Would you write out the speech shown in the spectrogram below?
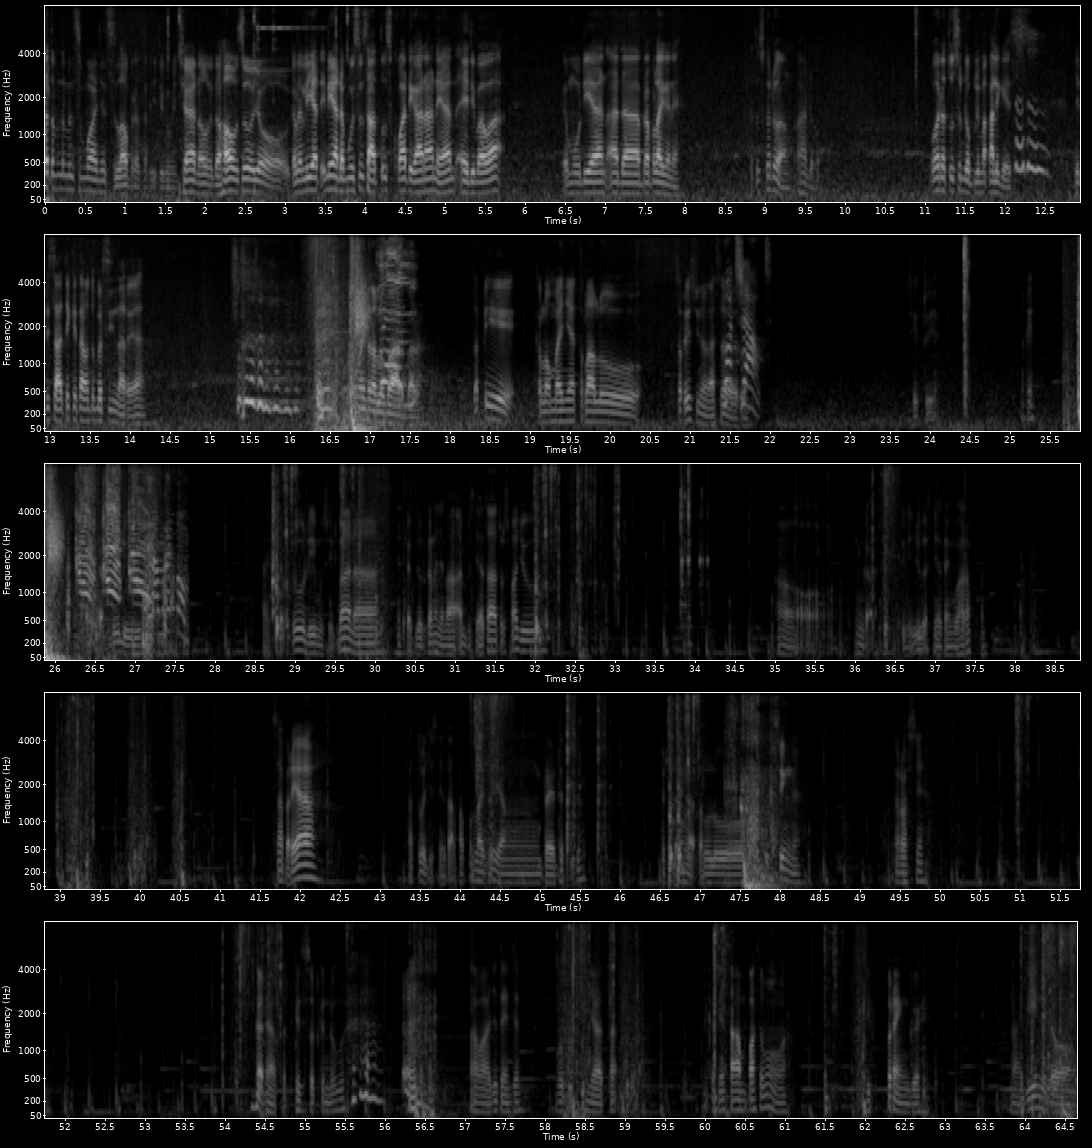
Halo teman-teman semuanya, selamat datang di Jugumi Channel The House Yo. Kalian lihat ini ada musuh satu squad di kanan ya, eh di bawah. Kemudian ada berapa lagi nih? Satu squad doang. Aduh. Gua udah tusun 25 kali, guys. Jadi saatnya kita untuk bersinar ya. main terlalu barbar. Tapi kalau mainnya terlalu serius juga nggak seru. Situ ya. Oke. Okay. Di musim mana. Yang saya betulkan hanyalah ambil senjata terus maju. Oh, enggak ini juga senjata yang gua harapkan. Sabar ya. Satu aja senjata apa pun lah itu yang breaded gitu. Biar saya nggak terlalu pusing ya ngerasnya. Nggak dapat kasih shotgun dong. Tawa aja tension gue butuh senjata. Dikasihnya sampah semua di prank gue. Nah gini dong.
